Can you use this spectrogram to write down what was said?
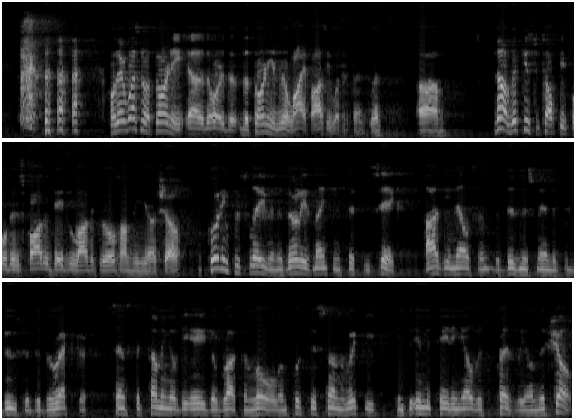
well, there was no Thorny, uh, or the, the Thorny in real life, Ozzie wasn't friends with. Um, no, Rick used to tell people that his father dated a lot of the girls on the uh, show. According to Selvin, as early as 1956, Ozzie Nelson, the businessman, the producer, the director, sensed the coming of the age of rock and roll and pushed his son Ricky into imitating Elvis Presley on the show.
